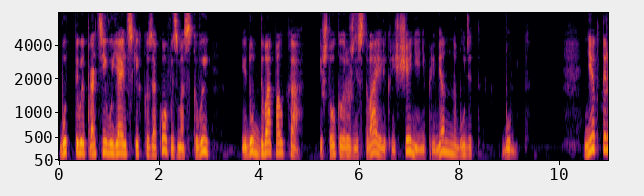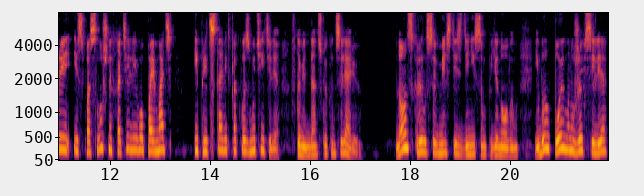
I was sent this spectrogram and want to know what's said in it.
будто бы противу яицких казаков из Москвы идут два полка, и что около Рождества или Крещения непременно будет бунт. Некоторые из послушных хотели его поймать и представить как возмутителя в комендантскую канцелярию. Но он скрылся вместе с Денисом Пьяновым и был пойман уже в селе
